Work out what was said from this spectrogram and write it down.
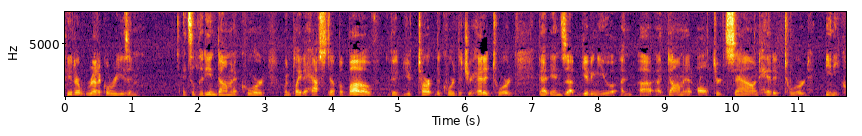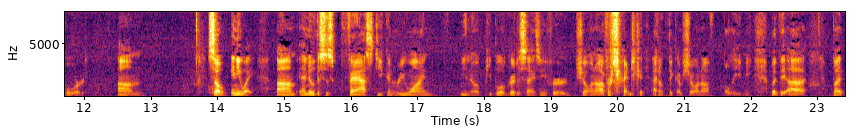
theoretical reason. It's a Lydian dominant chord. When played a half step above the, the chord that you're headed toward, that ends up giving you a, a, a dominant altered sound headed toward any chord. Um, so anyway, um, I know this is fast. You can rewind. You know, people will criticize me for showing off or trying to. Get, I don't think I'm showing off, believe me. But the, uh, but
